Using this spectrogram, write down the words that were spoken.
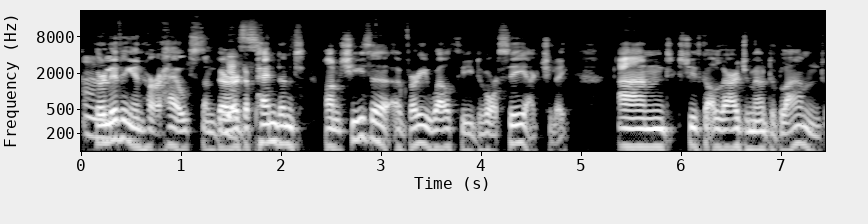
they're Um, living in her house and they're yes. dependent on. She's a, a very wealthy divorcee, actually, and she's got a large amount of land,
